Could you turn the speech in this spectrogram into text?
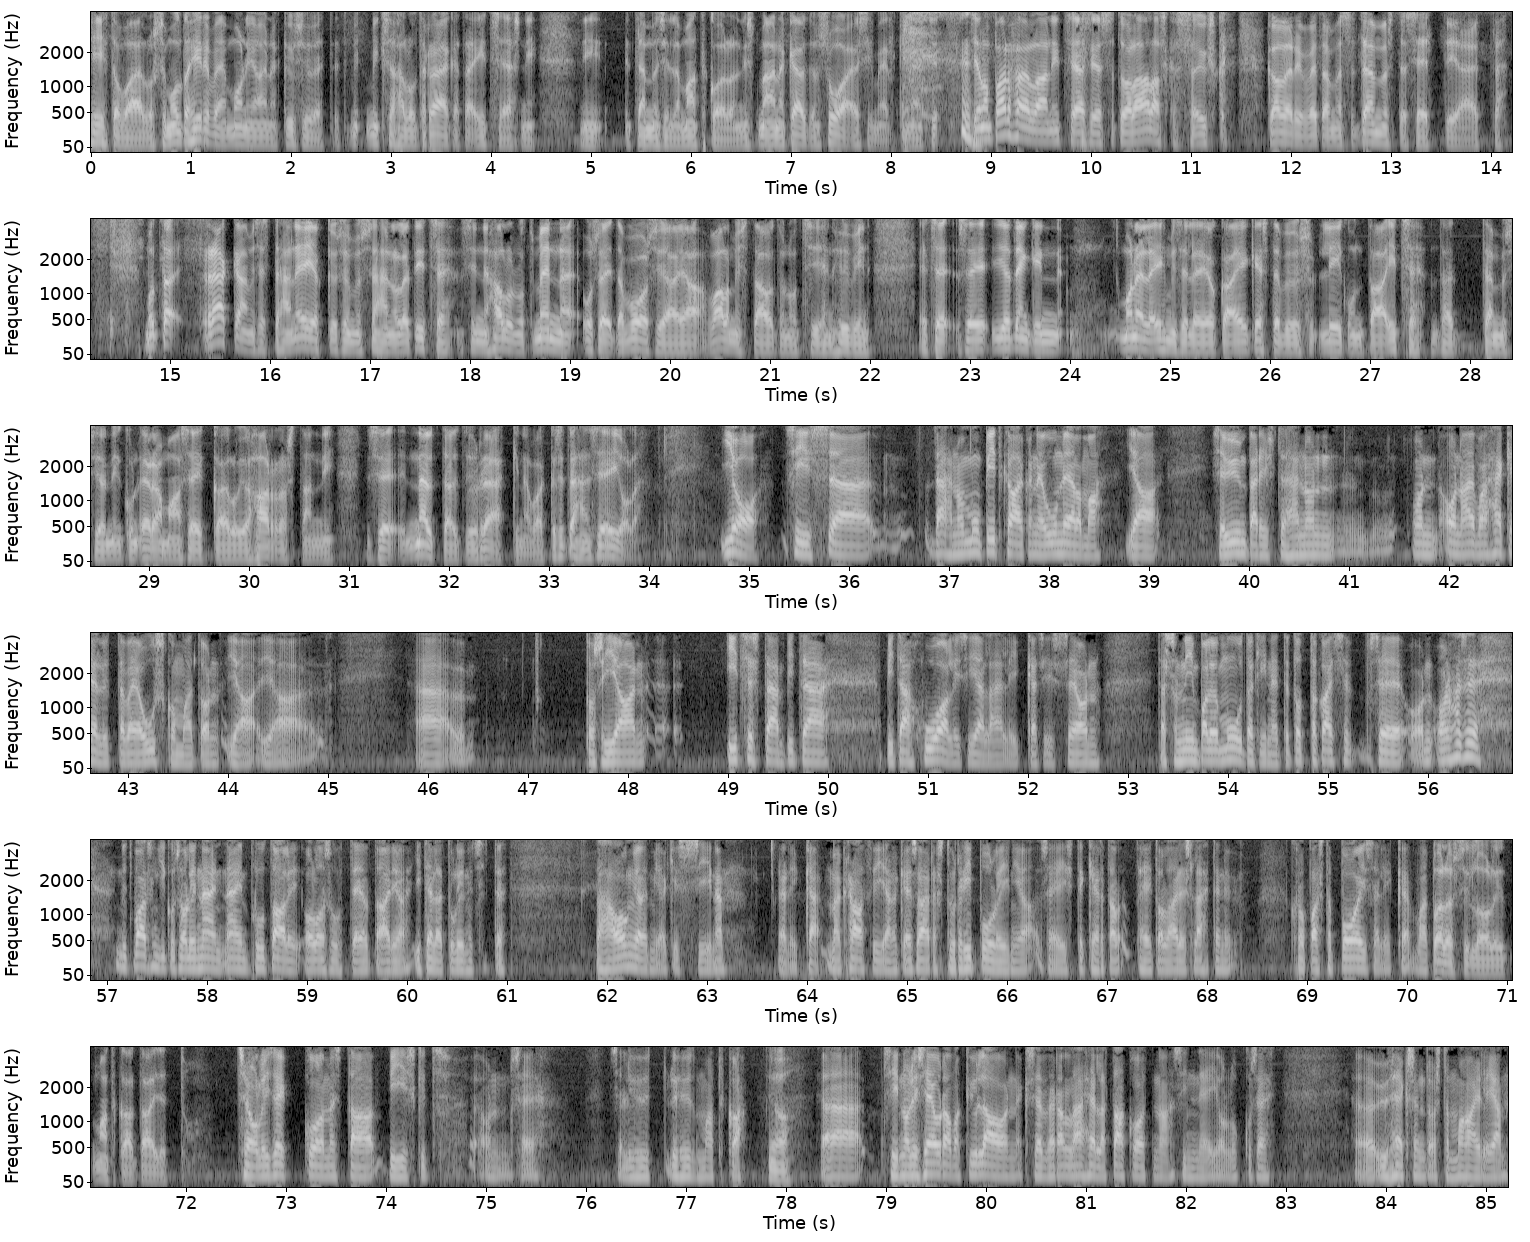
hiihtovaellus. Ja multa hirveän moni aina kysyy, että, että miksi sä haluat rääkätä itseäsi niin, niin tämmöisillä matkoilla. Niin mä aina käytän sua esimerkkinä. Että siellä on parhaillaan itse asiassa tuolla Alaskassa yksi kaveri vetämässä tämmöistä settiä. Että. Mutta rääkkäämisestähän ei ole kysymys. Sähän olet itse sinne halunnut mennä useita vuosia ja valmistautunut siihen hyvin. Että se, se jotenkin monelle ihmiselle, joka ei kestävyysliikuntaa itse tai tämmöisiä niin kuin erämaaseikkailuja harrasta, niin se näyttäytyy rääkkinä, vaikka sitähän se ei ole. Joo, siis äh, tämähän on mun pitkäaikainen unelma ja se ympäristöhän on, on, on aivan häkellyttävä ja uskomaton ja, ja äh, tosiaan itsestään pitää, pitää huoli siellä, eli siis se on, tässä on niin paljon muutakin, että totta kai se, se on, onhan se nyt varsinkin kun se oli näin, näin brutaali olosuhteiltaan ja itsellä tuli nyt sitten vähän ongelmiakin siinä. Eli McGrathin jälkeen sairastui ripuliin ja se ei sitten kerta heitolla edes lähtenyt kropasta pois. Eli vaikka Paljon silloin oli matkaa taitettu? Se oli se 350 on se, se lyhyt, lyhyt matka. Joo. Ja siinä oli seuraava kylä onneksi sen verran lähellä Takotna. Sinne ei ollut kuin se 19 mailia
